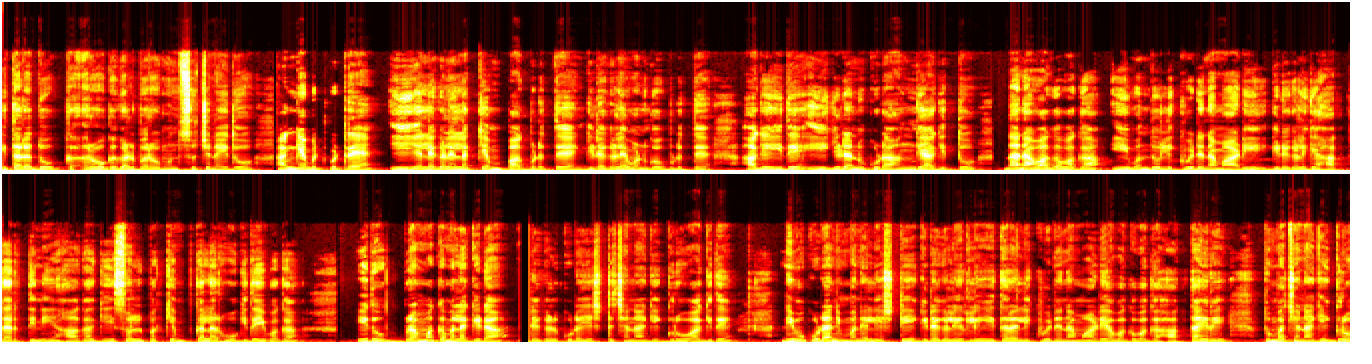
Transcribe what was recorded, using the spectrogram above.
ಈ ಥರದ್ದು ಕ ರೋಗಗಳು ಬರೋ ಮುನ್ಸೂಚನೆ ಇದು. ಹಾಗೆ ಬಿಟ್ಬಿಟ್ರೆ ಈ ಎಲೆಗಳೆಲ್ಲ ಕೆಂಪಾಗ್ಬಿಡುತ್ತೆ, ಗಿಡಗಳೇ ಒಣಗೋಗ್ಬಿಡುತ್ತೆ. ಹಾಗೆ ಇದೇ ಈ ಗಿಡನೂ ಕೂಡ ಹಾಗೆ ಆಗಿತ್ತು. ನಾನು ಅವಾಗವಾಗ ಈ ಒಂದು ಲಿಕ್ವಿಡನ್ನು ಮಾಡಿ ಗಿಡಗಳಿಗೆ ಹಾಕ್ತಾ ಇರ್ತೀನಿ. ಹಾಗಾಗಿ ಸ್ವಲ್ಪ ಕೆಂಪು ಕಲರ್ ಹೋಗಿದೆ ಇವಾಗ. ಇದು ಬ್ರಹ್ಮಕಮಲ ಗಿಡ. ಗಿಡಗಳು ಕೂಡ ಎಷ್ಟು ಚೆನ್ನಾಗಿ ಗ್ರೋ ಆಗಿದೆ. ನೀವು ಕೂಡ ನಿಮ್ಮ ಮನೇಲಿ ಎಷ್ಟೇ ಗಿಡಗಳಿರಲಿ ಈ ಥರ ಲಿಕ್ವಿಡನ್ನು ಮಾಡಿ ಅವಾಗವಾಗ ಹಾಕ್ತಾ ಇರಿ. ತುಂಬ ಚೆನ್ನಾಗಿ ಗ್ರೋ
